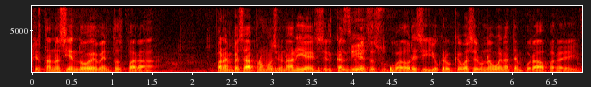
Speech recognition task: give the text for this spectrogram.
que están haciendo eventos para, para empezar a promocionar y es el calentamiento es. de sus jugadores y yo creo que va a ser una buena temporada para ellos.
